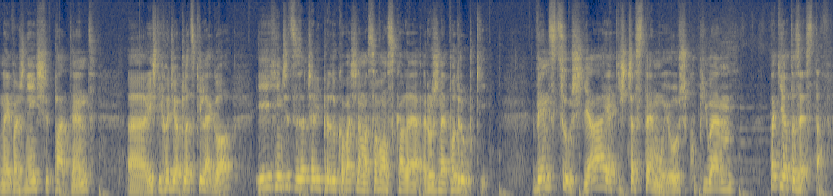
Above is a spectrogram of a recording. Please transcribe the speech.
najważniejszy patent, e, jeśli chodzi o klocki Lego, i Chińczycy zaczęli produkować na masową skalę różne podróbki. Więc cóż, ja jakiś czas temu już kupiłem taki oto zestaw.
